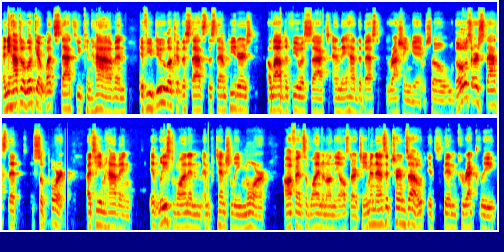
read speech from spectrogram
and you have to look at what stats you can have. And if you do look at the stats, the Stampeders allowed the fewest sacks and they had the best rushing game. So those are stats that support a team having at least one and, and potentially more offensive linemen on the All Star team. And as it turns out, it's been correctly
